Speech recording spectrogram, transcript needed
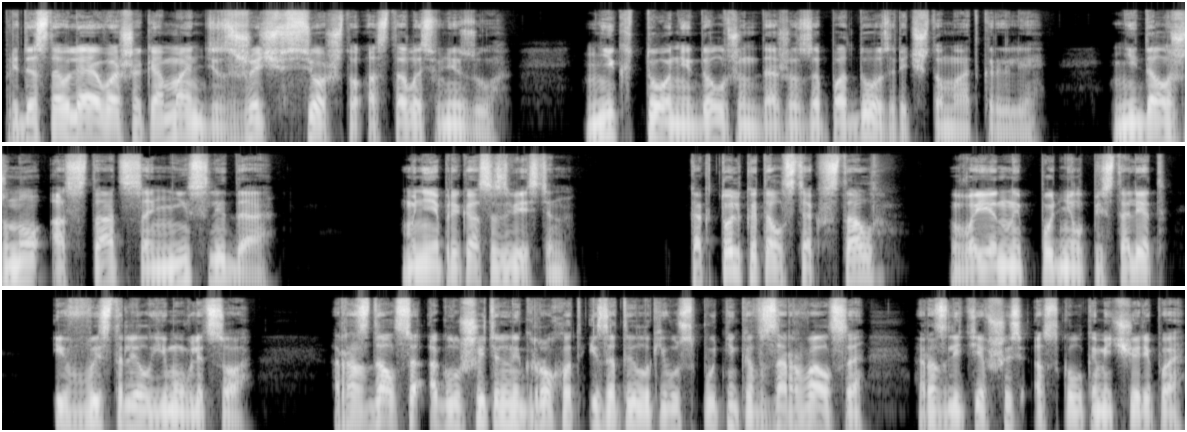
Предоставляю вашей команде сжечь все, что осталось внизу. Никто не должен даже заподозрить, что мы открыли. Не должно остаться ни следа. Мне приказ известен. Как только толстяк встал, военный поднял пистолет и выстрелил ему в лицо. Раздался оглушительный грохот, и затылок его спутника взорвался, разлетевшись осколками черепа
